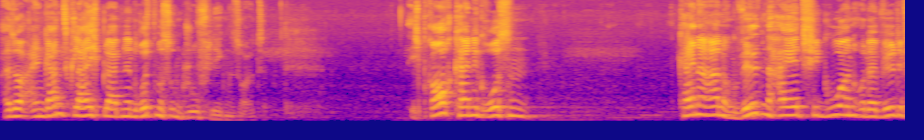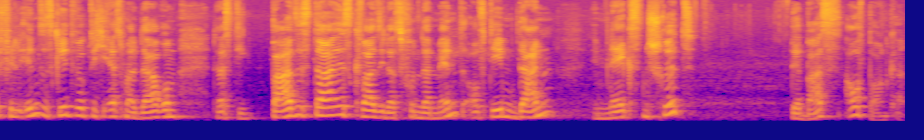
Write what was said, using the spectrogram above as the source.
also einen ganz gleichbleibenden Rhythmus und Groove legen sollte. Ich brauche keine großen, keine Ahnung, wilden Hi-Hat-Figuren oder wilde Fill-Ins. Es geht wirklich erstmal darum, dass die Basis da ist, quasi das Fundament, auf dem dann im nächsten Schritt der Bass aufbauen kann.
